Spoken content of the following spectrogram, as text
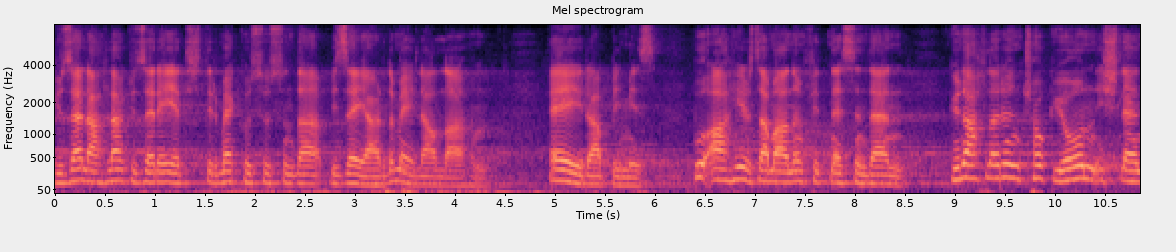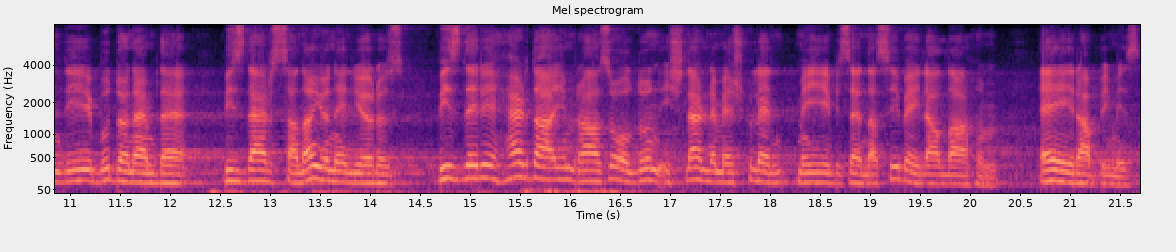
güzel ahlak üzere yetiştirmek hususunda bize yardım eyle Allah'ım. Ey Rabbimiz! Bu ahir zamanın fitnesinden, günahların çok yoğun işlendiği bu dönemde bizler sana yöneliyoruz. Bizleri her daim razı olduğun işlerle meşgul etmeyi bize nasip eyle Allah'ım. Ey Rabbimiz!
